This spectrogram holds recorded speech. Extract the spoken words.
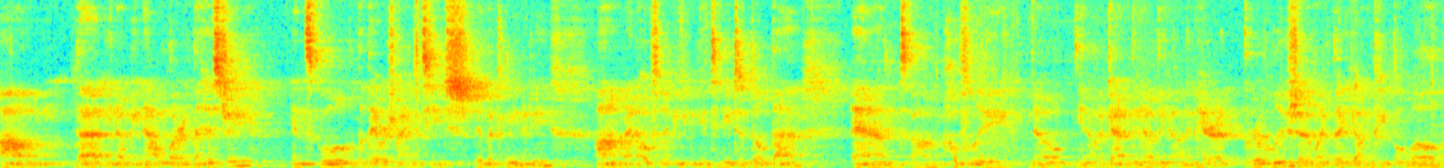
Um, that you know we now learn the history in school that they were trying to teach in the community, um, and hopefully we can continue to build that. And um, hopefully, you know, you know, again, you know, the young inherit the revolution. Like that, young people will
